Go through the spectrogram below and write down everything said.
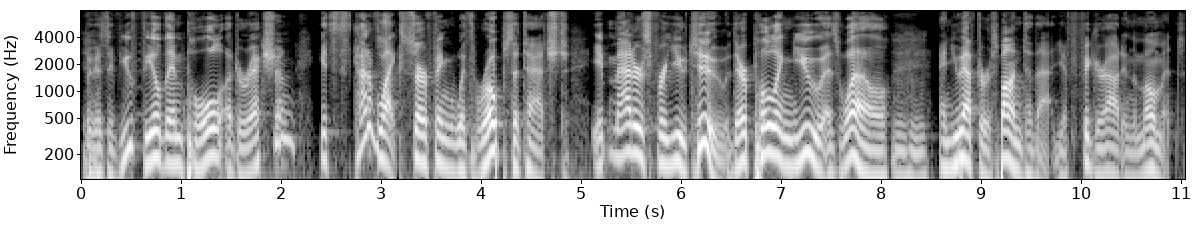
Because if you feel them pull a direction, it's kind of like surfing with ropes attached. It matters for you too. They're pulling you as well, and you have to respond to that. You have to figure out in the moment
